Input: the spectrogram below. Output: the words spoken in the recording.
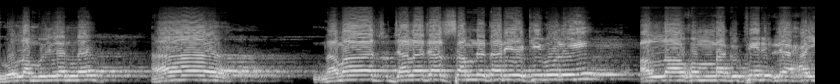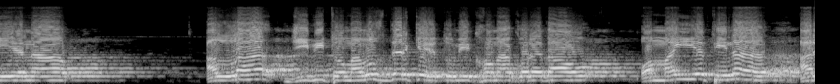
বললাম, বুঝলেন না হ্যাঁ। নামাজ জানাজার সামনে দাঁড়িয়ে কি বলি? আল্লাহ না আল্লাহ জীবিত মানুষদেরকে তুমি ক্ষমা করে দাও। অমাইয়েতিনা, আর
